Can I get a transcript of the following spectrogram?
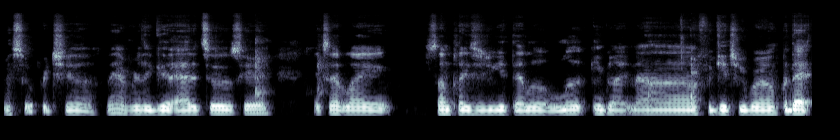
It's super chill. They have really good attitudes here, except like some places you get that little look. You be like, nah, forget you, bro. But that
